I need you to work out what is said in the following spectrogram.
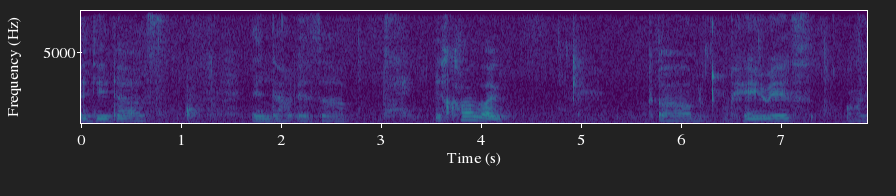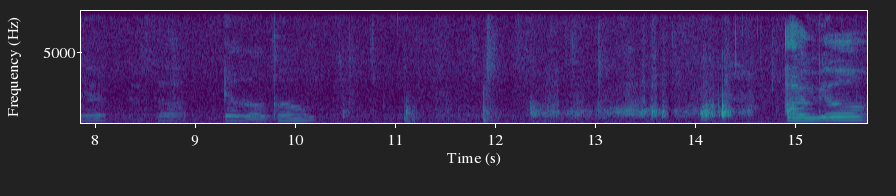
adidas and down is a it's called like um paris on it. There's the logo. I will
